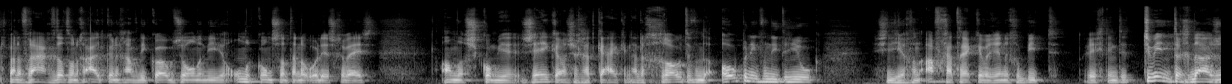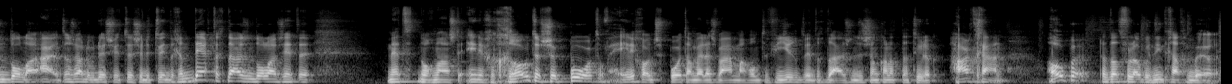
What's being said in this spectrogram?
is maar de vraag of dat we nog uit kunnen gaan van die koopzone die hieronder constant aan de orde is geweest. Anders kom je zeker als je gaat kijken naar de grootte van de opening van die driehoek. Als je die hiervan af gaat trekken weer in een gebied richting de 20.000 dollar uit. Dan zouden we dus weer tussen de 20 en 30.000 dollar zitten. Met nogmaals de enige grote support, of hele grote support dan weliswaar, maar rond de 24.000. Dus dan kan het natuurlijk hard gaan. Hopen dat dat voorlopig niet gaat gebeuren.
